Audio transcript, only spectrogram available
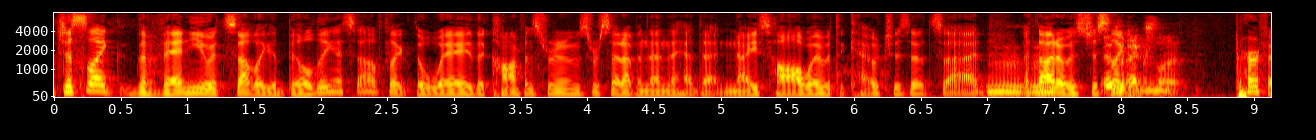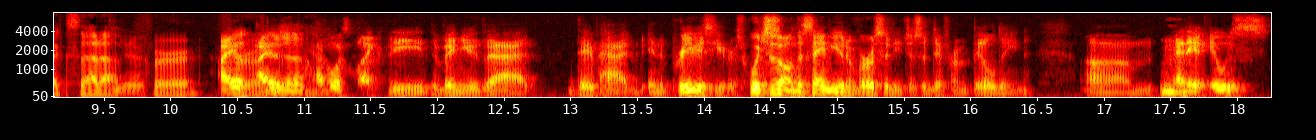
Just like the venue itself, like the building itself, like the way the conference rooms were set up, and then they had that nice hallway with the couches outside. I thought it was just It was like excellent. perfect setup Yeah. for. I, for I, Yeah. I've always liked the, the venue that they've had in the previous years, which is on the same university, just a different building. Um, And it, it was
